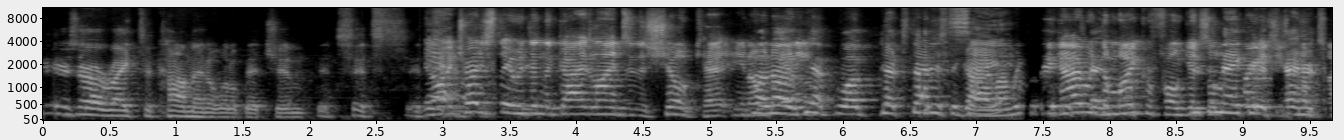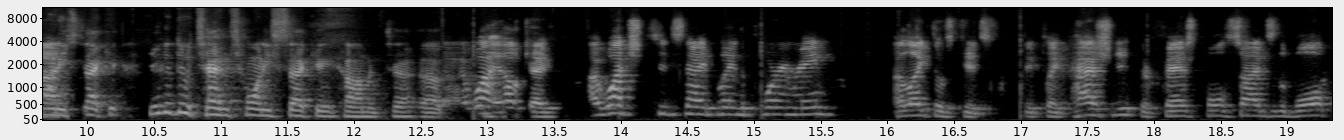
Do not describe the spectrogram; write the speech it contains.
Here's our right to comment a little bit, Jim. It's it's. it's You know, I try to stay within the guidelines of the show, Ken. You know, no, no, any- yeah. Well, that's that is the guideline. We can the guy it with the 10 microphone You gets a can little make it 10 or 20 sometimes. second. You can do 10, 20 second comment. Uh, I okay. I watched Cincinnati play in the pouring rain. I like those kids. They play passionate. They're fast both sides of the ball.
